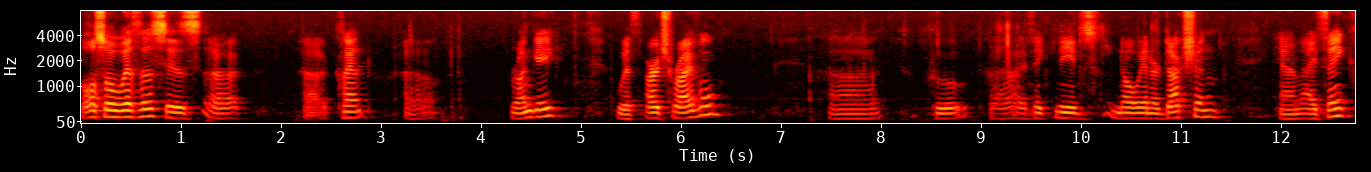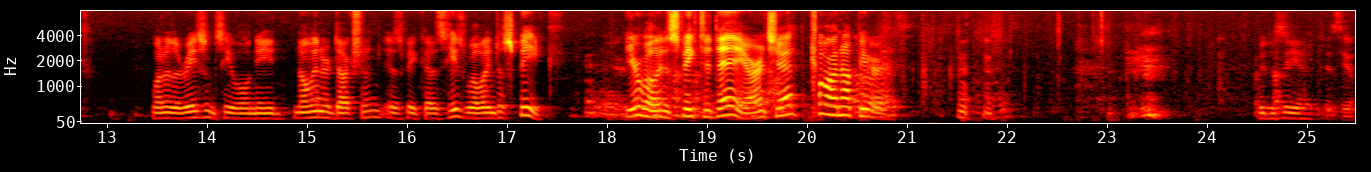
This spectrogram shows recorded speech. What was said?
Also with us is uh, uh, Clint uh, Runge with Arch Rival, who I think needs no introduction. And I think one of the reasons he will need no introduction is because he's willing to speak. You're willing to speak today, aren't you? Come on up here. Good to see you. Good to see you.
